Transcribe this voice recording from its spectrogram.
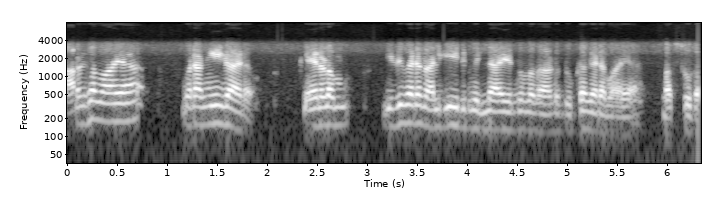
അർഹമായ ഒരു അംഗീകാരം കേരളം ഇതുവരെ നൽകിയിരുന്നില്ല എന്നുള്ളതാണ് ദുഃഖകരമായ വസ്തുത.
